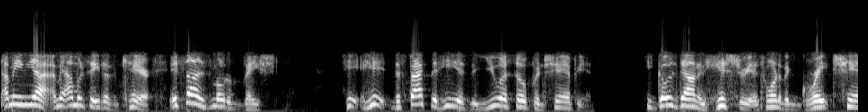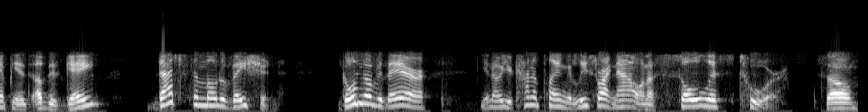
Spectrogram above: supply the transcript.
I mean, yeah, I mean, I'm going to say he doesn't care. It's not his motivation he, he, the fact that he is the U.S. Open champion, he goes down in history as one of the great champions of this game. That's the motivation. Going over there, you know, you're kind of playing at least right now on a soulless tour. So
